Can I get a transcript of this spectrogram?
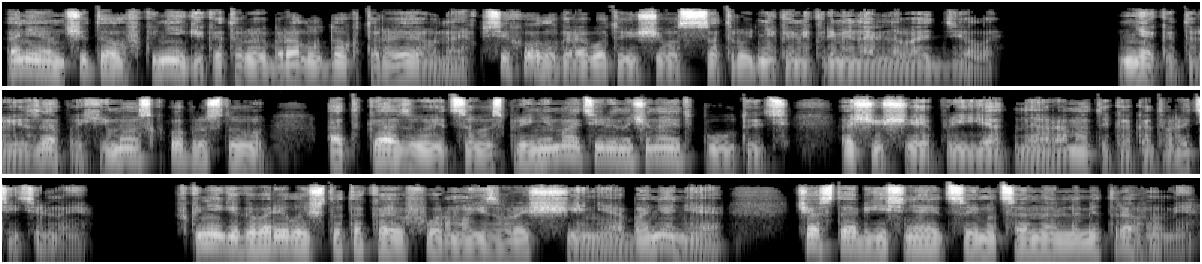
О ней он читал в книге, которую брал у доктора Эвна, психолога, работающего с сотрудниками криминального отдела. Некоторые запахи мозг попросту отказывается воспринимать или начинает путать, ощущая приятные ароматы как отвратительные. В книге говорилось, что такая форма извращения обоняния часто объясняется эмоциональными травмами.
